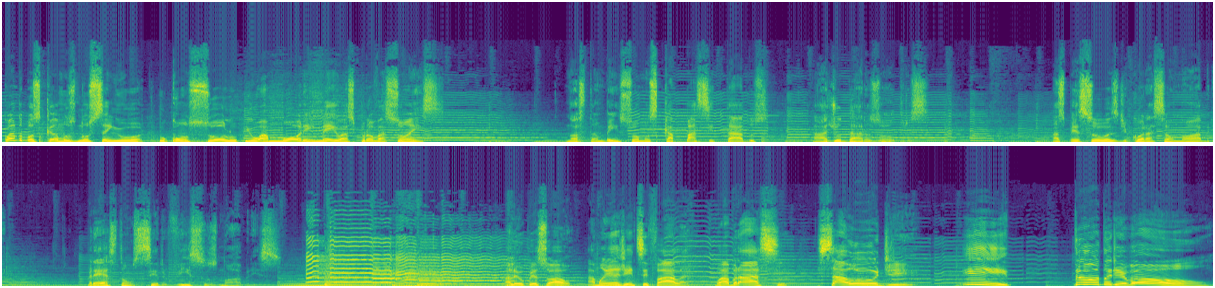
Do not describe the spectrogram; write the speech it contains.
Quando buscamos no Senhor o consolo e o amor em meio às provações, nós também somos capacitados a ajudar os outros. As pessoas de coração nobre prestam serviços nobres. Valeu, pessoal. Amanhã a gente se fala. Um abraço, saúde e tudo de bom!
